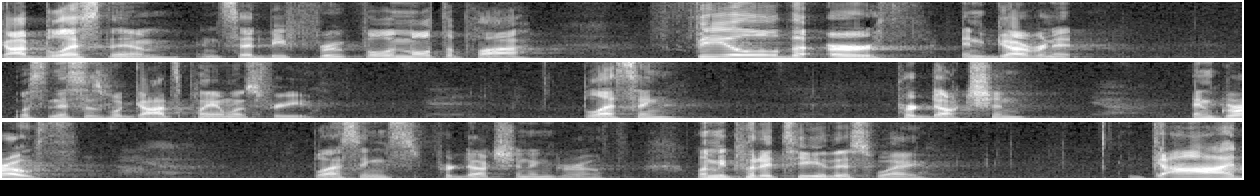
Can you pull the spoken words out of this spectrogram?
God blessed them and said, Be fruitful and multiply. Fill the earth and govern it. Listen, this is what God's plan was for you blessing, production, and growth. Blessings, production, and growth. Let me put it to you this way God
